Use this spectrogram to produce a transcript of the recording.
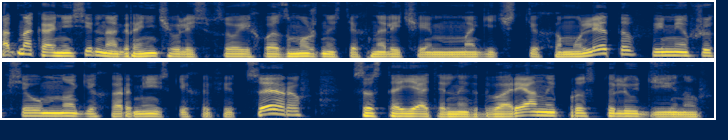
Однако они сильно ограничивались в своих возможностях наличием магических амулетов, имевшихся у многих армейских офицеров, состоятельных дворян и простолюдинов,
